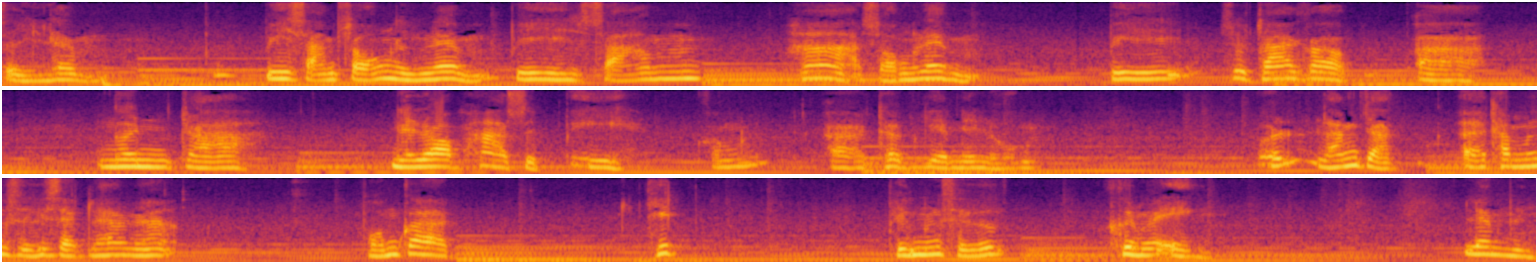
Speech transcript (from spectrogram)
สี่เล่ม ปีสามสองหนึ่งเล่ม ปีสามห้าสองเล่ม ปีสุดท้ายก็เงินตราในรอบห้าสิบปีของอเทิดเกียรติในหลวง หลังจากทำหนังสือเสร็จแล้วนะฮะผมก็คิดพิมพ์หนังสือขึ้นมาเอง เล่มหนึ่ง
